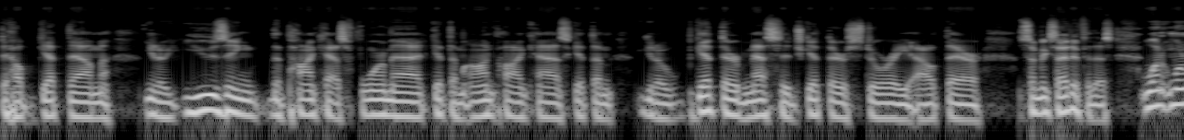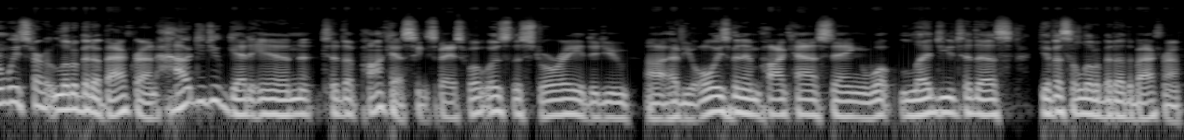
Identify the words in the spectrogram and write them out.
to help get them, you know, using the podcast format, get them on podcasts, get them, you know, get their message, get their story out there. So I'm excited for this. When, we start a little bit of background, how did you get into the podcasting space? What was the story? Did you uh, have you always been in podcasting? What led you to this? Give us a little bit of the background.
